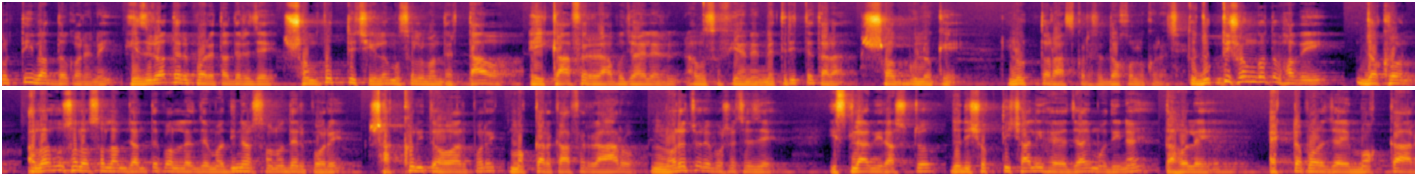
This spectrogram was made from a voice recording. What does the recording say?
করতেই বাধ্য করে নাই, হিজরতের পরে তাদের যে সম্পত্তি ছিল মুসলমানদের, তাও এই কাফের আবু জাহেলের, আবু সুফিয়ানের নেতৃত্বে তারা সবগুলোকে লুটতরাজ করেছে, দখল করেছে। তো যুক্তিসঙ্গতভাবেই যখন আল্লাহ সাল্লাহ সাল্লাম জানতে পারলেন যে মদিনার সনদের পরে, স্বাক্ষরিত হওয়ার পরে, মক্কার কাফেররা আরও নড়েচড়ে বসেছে যে ইসলামী রাষ্ট্র যদি শক্তিশালী হয়ে যায় মদিনায়, তাহলে একটা পর্যায়ে মক্কা আর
